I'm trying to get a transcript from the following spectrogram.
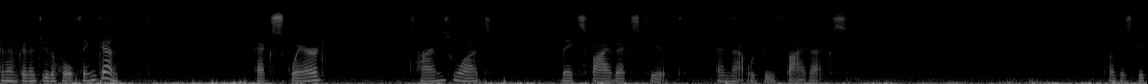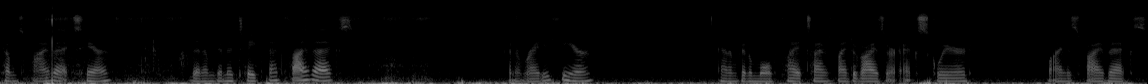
And I'm going to do the whole thing again. x squared times what makes 5x cubed? And that would be 5x. So this becomes 5x here. Then I'm going to take that 5x, I'm going to write it here, and I'm going to multiply it times my divisor, x squared minus 5x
